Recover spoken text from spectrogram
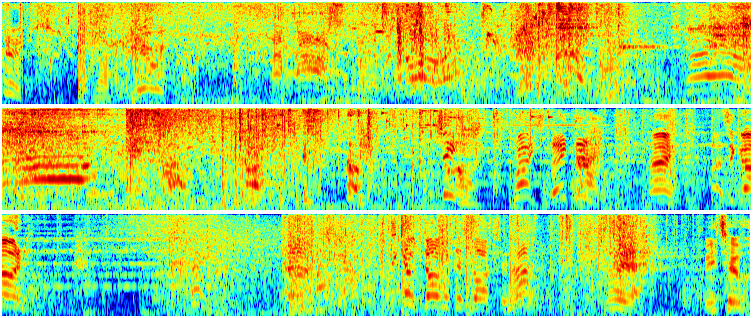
All right, here we go. Jesus Christ, Nathan! Hey, how's it going? Uh, I think I'm done with this auction, huh? Oh yeah, me too.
